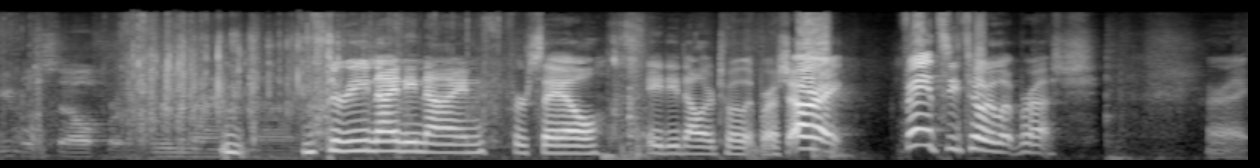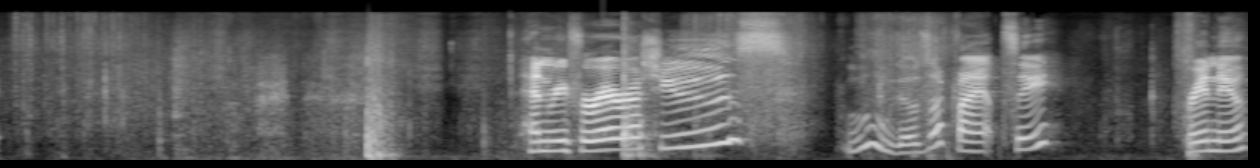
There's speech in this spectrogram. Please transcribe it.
we will sell for three ninety nine. $3.99 for sale. $80 toilet brush. All right. Fancy toilet brush. All right. Henry Ferrera shoes. Ooh, those are fancy. Brand new.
